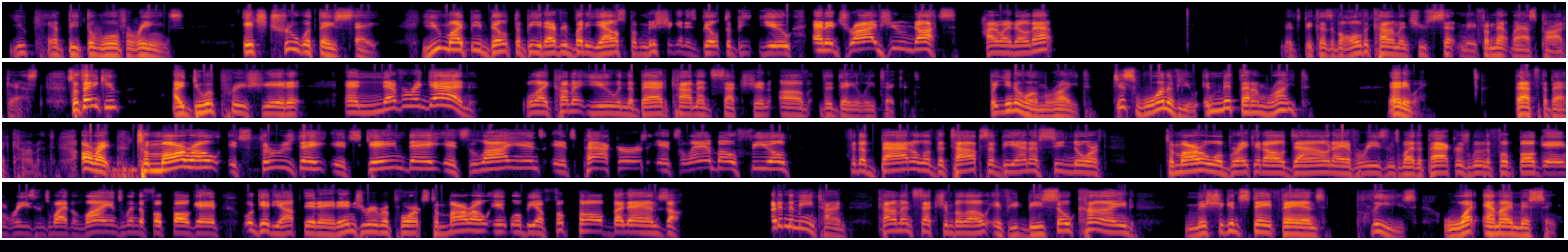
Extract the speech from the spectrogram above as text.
You can't beat the Wolverines. It's true what they say. You might be built to beat everybody else, but Michigan is built to beat you, and it drives you nuts. How do I know that? It's because of all the comments you sent me from that last podcast. So thank you. I do appreciate it. And never again will I come at you in the bad comment section of the daily ticket. But you know I'm right. Just one of you admit that I'm right. Anyway, that's the bad comment. All right. Tomorrow, it's Thursday. It's game day. It's Lions. It's Packers. It's Lambeau Field for the battle of the tops of the NFC North. Tomorrow we'll break it all down. I have reasons why the Packers win the football game, reasons why the Lions win the football game. We'll give you updated injury reports. Tomorrow it will be a football bonanza. But in the meantime, comment section below if you'd be so kind, Michigan State fans, please, what am I missing?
